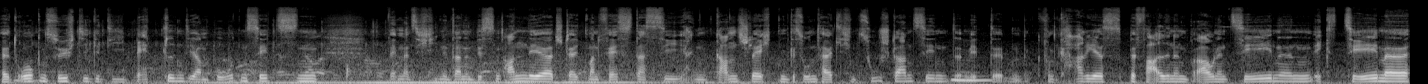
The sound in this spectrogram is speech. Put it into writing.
äh, Drogensüchtige, die betteln, die am Boden sitzen. Wenn man sich ihnen dann ein bisschen annähert, stellt man fest, dass sie in einem ganz schlechten gesundheitlichen Zustand sind, mhm. mit äh, von Karies befallenen braunen Zähnen, Ekzeme.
